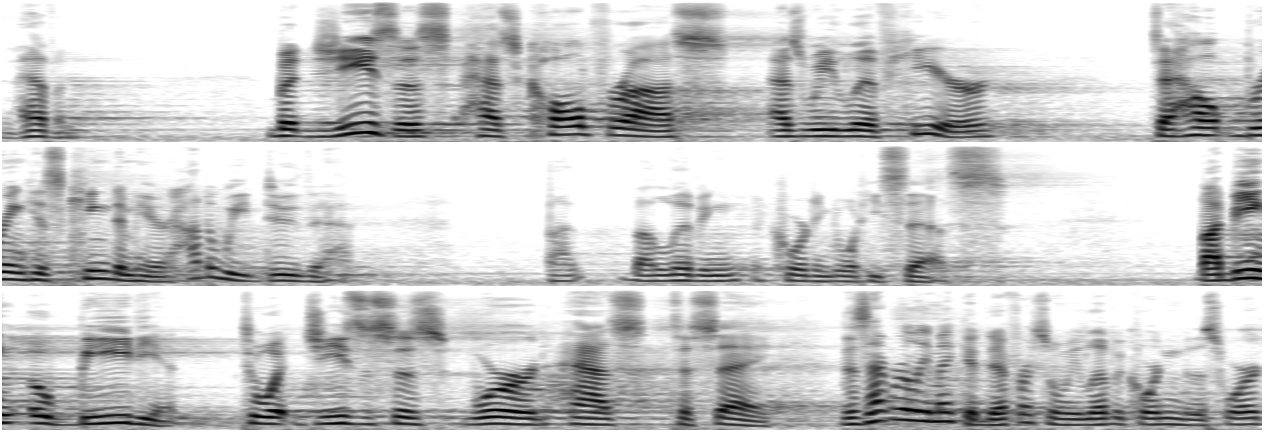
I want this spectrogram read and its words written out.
in heaven. But Jesus has called for us as we live here to help bring his kingdom here. How do we do that? By, by living according to what he says, by being obedient to what Jesus' word has to say. Does that really make a difference when we live according to this word?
